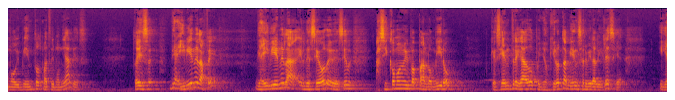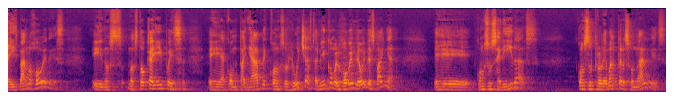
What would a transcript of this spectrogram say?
movimientos matrimoniales. Entonces, de ahí viene la fe, de ahí viene el deseo de decir, así como mi papá lo miro, que se ha entregado, pues yo quiero también servir a la iglesia. Y ahí van los jóvenes. Y nos, nos toca ahí, pues, eh, acompañarles con sus luchas, también como el joven de hoy de España, eh, con sus heridas, con sus problemas personales,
